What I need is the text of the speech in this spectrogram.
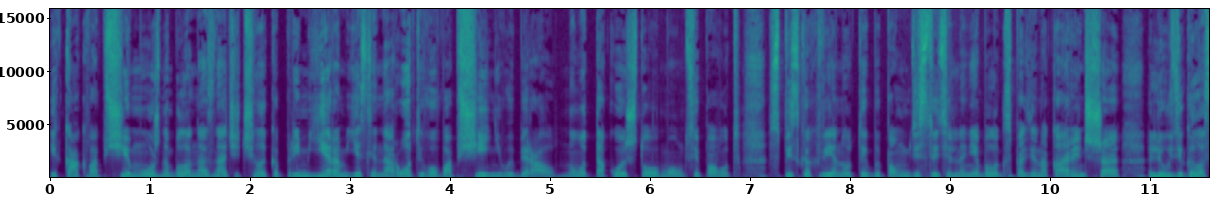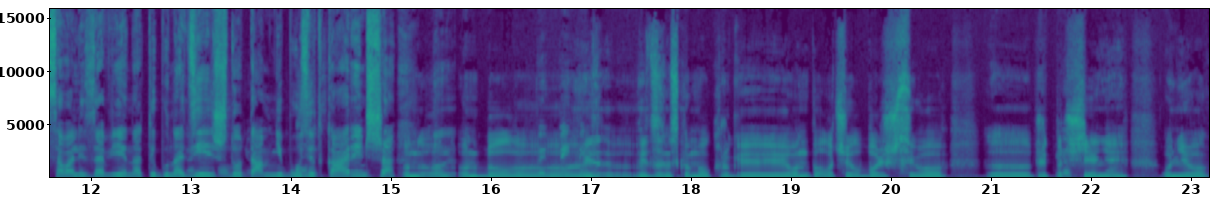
И как вообще можно было назначить человека премьером, если народ его вообще не выбирал? Ну, вот такое, что, мол, типа вот в списках Вену ты бы, по-моему, действительно не было господина Каринша, люди голосовали за Вена, ты бы надеялся, что там не будет Каринша. Он, он, он был в Видзенском округе, и он получил больше всего э, предпочтений. У него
